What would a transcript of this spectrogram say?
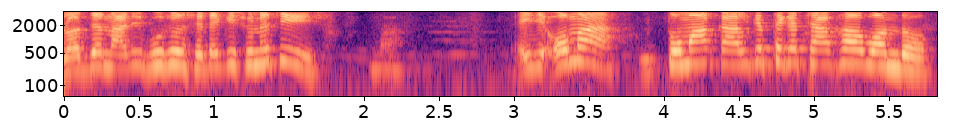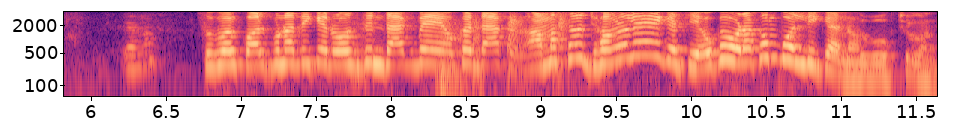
লজ্জা নারীর ভূষণ সেটা কি শুনেছিস? এই যে ও মা তোমার কালকের থেকে চা খাওয়া বন্ধ। তুমি ওই কল্পনা দিকে রোজ দিন ডাকবে ওকে ডাক আমার সাথে ঝগড়া লেগে গেছে ওকে ওরকম বললি কেন? বকছো কেন?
